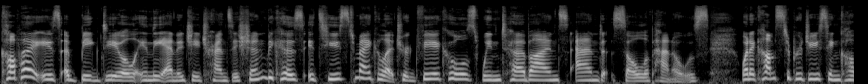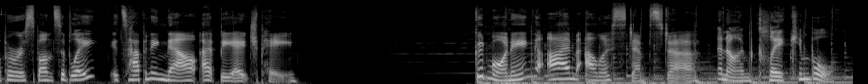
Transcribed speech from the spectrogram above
Copper is a big deal in the energy transition because it's used to make electric vehicles, wind turbines, and solar panels. When it comes to producing copper responsibly, it's happening now at BHP. Good morning, I'm Alice Dempster. And I'm Claire Kimball.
